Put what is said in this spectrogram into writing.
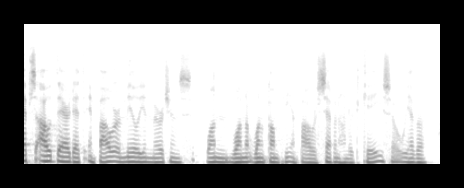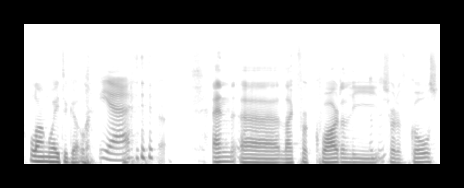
apps out there that empower a million merchants. One one one company empowers 700k, so we have a long way to go. Yeah. And uh, like for quarterly Mhm. sort of goals,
